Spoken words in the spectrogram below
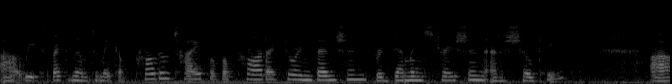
Uh, we expect them to make a prototype of a product or invention for demonstration at a showcase. Uh,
